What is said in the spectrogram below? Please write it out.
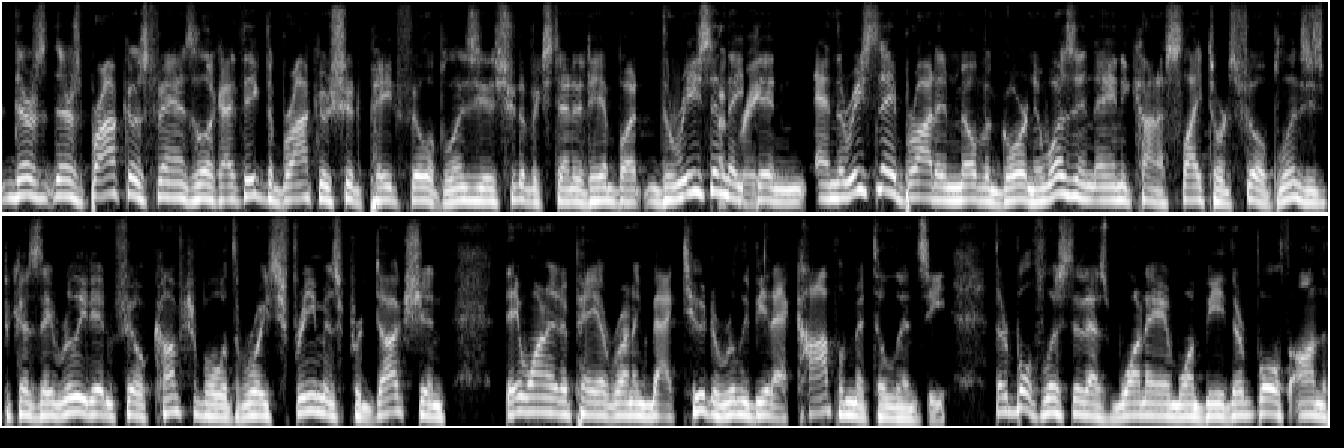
there's there's Broncos fans. Look, I think the Broncos should have paid Phillip Lindsay. They should have extended him. But the reason Agreed. they didn't, and the reason they brought in Melvin Gordon, it wasn't any kind of slight towards Phillip Lindsay, is because they really didn't feel comfortable with Royce Freeman's production. They wanted to pay a running back too to really be that complement to Lindsay. They're both listed as one A and one B. They're both on the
